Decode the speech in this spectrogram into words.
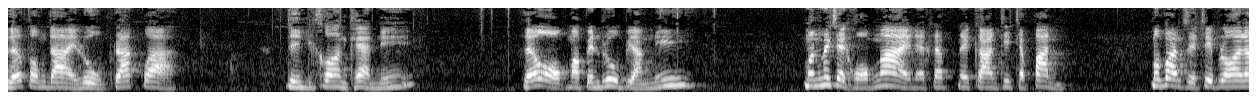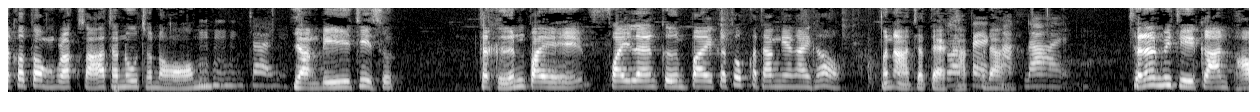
แล้วต้องได้รูปรักษณ์ว่า ดินก้อนแค่นี้ แล้วออกมาเป็นรูปอย่างนี้ มันไม่ใช่ของง่ายนะครับ ในการที่จะปั้นเมื่อปั้นเสร็จเรียบร้อยแล้วก็ต้องรักษาทนุถนอมใช่อย่างดีที่สุด ถ้าขืนไปไฟแรงเกินไปกระทบกระทั่งยังไงเข้า มันอาจจะแตกก็หักแตก็กได้หักได้ ฉะนั้นวิธีการเผา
